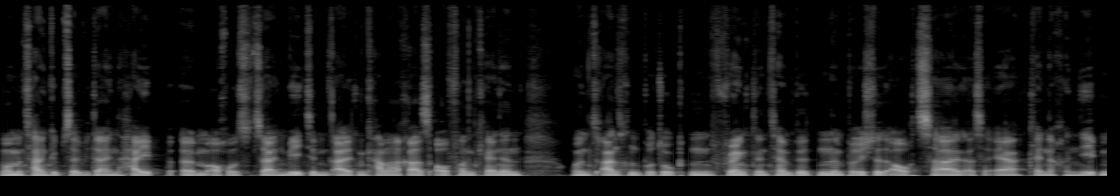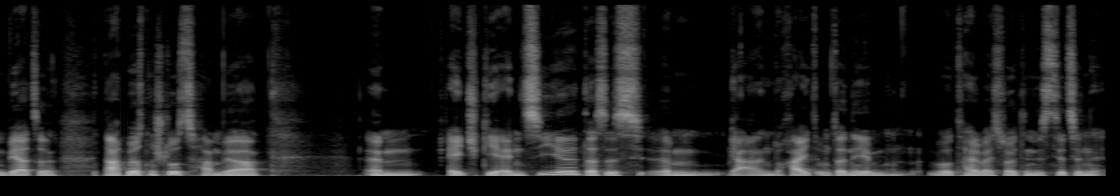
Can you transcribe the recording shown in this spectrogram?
momentan gibt es ja wieder einen Hype, ähm, auch auf sozialen Medien mit alten Kameras, auch von Canon und anderen Produkten. Franklin Templeton berichtet auch Zahlen, also eher kleinere Nebenwerte. Nach Börsenschluss haben wir ähm, HGNC, das ist ähm, ja, ein Reitunternehmen, wo teilweise Leute investiert sind.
